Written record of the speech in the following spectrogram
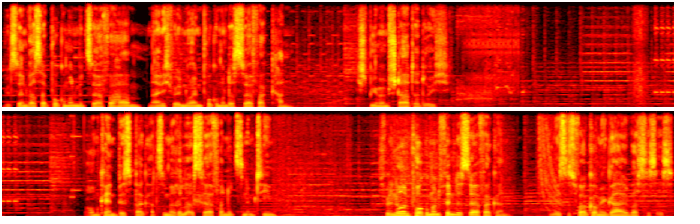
Willst du ein Wasser-Pokémon mit Surfer haben? Nein, ich will nur ein Pokémon, das Surfer kann. Ich spiele mit dem Starter durch. Warum kein Bisbug Azumarill als Surfer nutzen im Team? Ich will nur ein Pokémon finden, das Surfer kann. Mir ist es vollkommen egal, was das ist.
